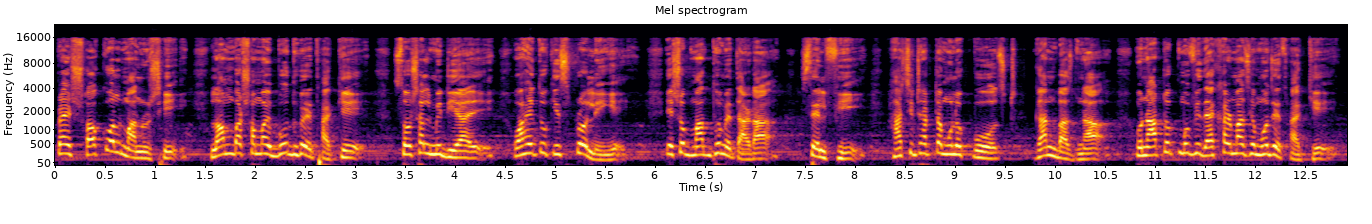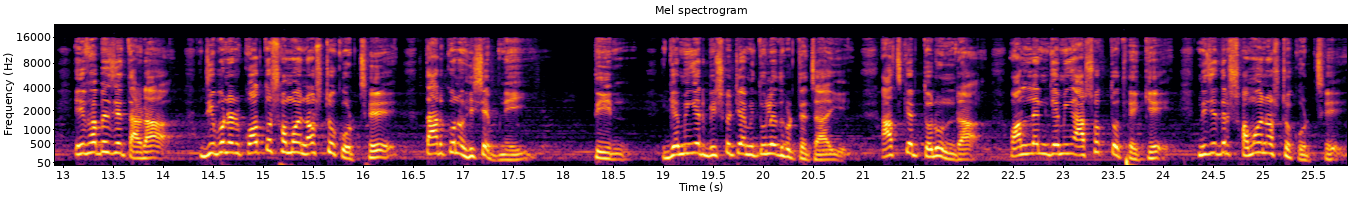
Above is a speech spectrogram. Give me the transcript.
প্রায় সকল মানুষই লম্বা সময় বোধ হয়ে থাকে সোশ্যাল মিডিয়ায় ওয়াহেতুক স্ক্রোলিংয়ে। এসব মাধ্যমে তারা সেলফি হাসি ঠাট্টামূলক পোস্ট গান বাজনা ও নাটক মুভি দেখার মাঝে মজে থাকে। এভাবে যে তারা জীবনের কত সময় নষ্ট করছে তার কোনো হিসেব নেই। তিন গেমিংয়ের বিষয়টি আমি তুলে ধরতে চাই। আজকের তরুণরা অনলাইন গেমিং আসক্ত থেকে নিজেদের সময় নষ্ট করছে।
